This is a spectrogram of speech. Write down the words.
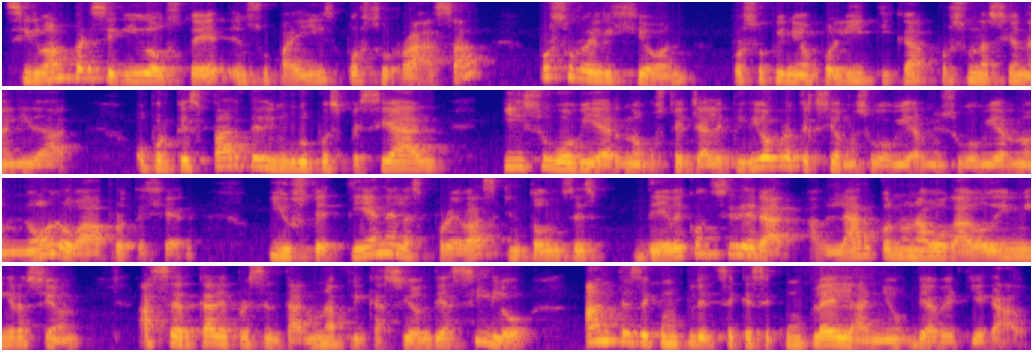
Si lo han perseguido a usted en su país por su raza, por su religión, por su opinión política, por su nacionalidad, o porque es parte de un grupo especial y su gobierno, usted ya le pidió protección a su gobierno y su gobierno no lo va a proteger, y usted tiene las pruebas, entonces debe considerar hablar con un abogado de inmigración acerca de presentar una aplicación de asilo antes de, que se cumpla el año de haber llegado.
